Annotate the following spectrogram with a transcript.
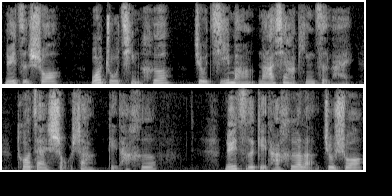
女子说：“我主请喝。”就急忙拿下瓶子来，托在手上给他喝。女子给他喝了，就说：“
